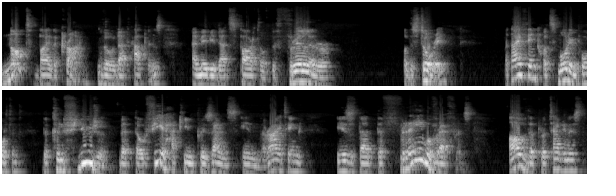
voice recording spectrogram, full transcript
Not by the crime, though that happens, and maybe that's part of the thriller of the story, but I think what's more important, the confusion that Tawfiq Hakim presents in the writing is that the frame of reference of the protagonist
